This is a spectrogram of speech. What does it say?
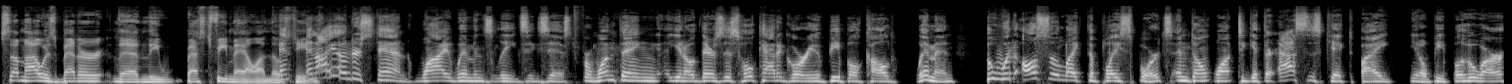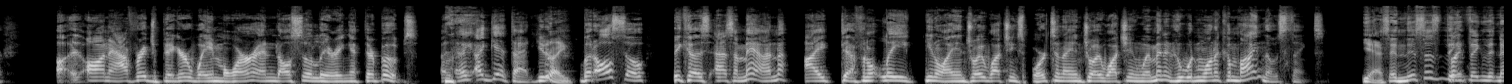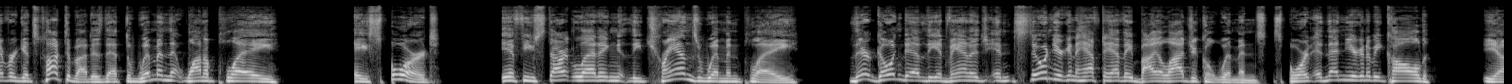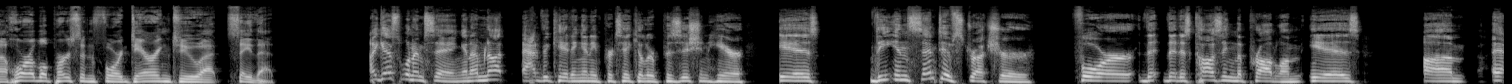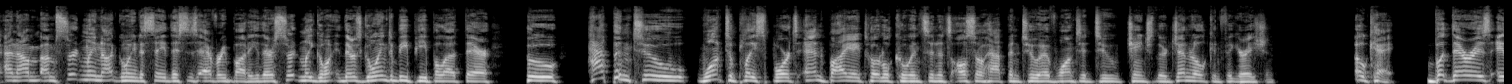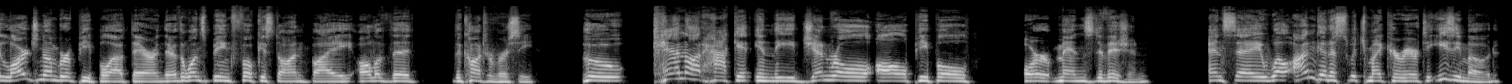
somehow is better than the best female on those and, teams. And I understand why women's leagues exist. For one thing, you know, there's this whole category of people called women who would also like to play sports and don't want to get their asses kicked by, you know, people who are uh, on average bigger, way more, and also leering at their boobs. I, I get that. You know, Right. But also because as a man, I definitely, you know, I enjoy watching sports and I enjoy watching women and who wouldn't want to combine those things. Yes, and this is the But- thing that never gets talked about is that the women that want to play a sport, if you start letting the trans women play, they're going to have the advantage, and soon you're going to have to have a biological women's sport, and then you're going to be called yeah, a horrible person for daring to uh, say that. I guess what I'm saying, and I'm not advocating any particular position here, is the incentive structure for that that is causing the problem is um and I'm I'm certainly not going to say this is everybody. There's certainly going there's going to be people out there who happen to want to play sports and by a total coincidence also happen to have wanted to change their genital configuration. Okay. But there is a large number of people out there, and they're the ones being focused on by all of the, the controversy, who cannot hack it in the general all people or men's division and say, well, I'm going to switch my career to easy mode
